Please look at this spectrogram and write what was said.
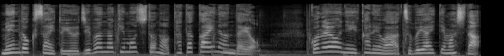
めんどくさいという自分の気持ちとの戦いなんだよこのように彼はつぶやいてました。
